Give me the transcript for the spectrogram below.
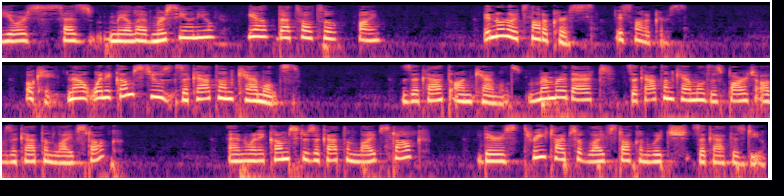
Yours says, may Allah have mercy on you? Yeah, that's also fine. Eh, no, no, it's not a curse. It's not a curse. Okay, now when it comes to zakat on camels, zakat on camels. Remember that zakat on camels is part of zakat on livestock. And when it comes to zakat on livestock, there's three types of livestock on which zakat is due.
